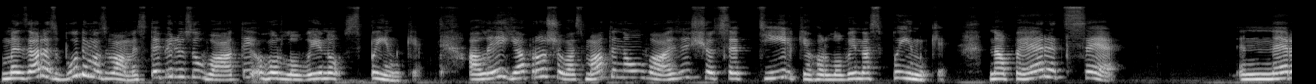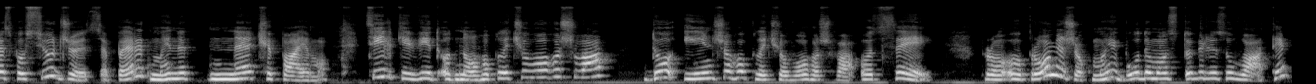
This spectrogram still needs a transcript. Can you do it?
Ми зараз будемо з вами стабілізувати горловину спинки. Але я прошу вас мати на увазі, що це тільки горловина спинки. Наперед це не розповсюджується, перед ми не, не чіпаємо. Тільки від одного плечового шва до іншого плечового шва. Оцей проміжок ми будемо стабілізувати,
